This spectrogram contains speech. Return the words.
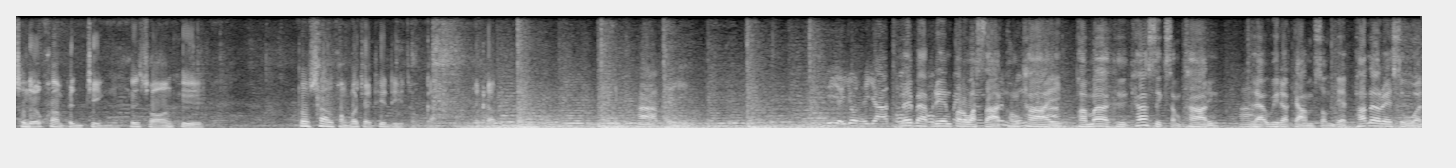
เสนอความเป็นจริงที่สองคือต้องสร้างความเข้าใจที่ดีต่อกันนะครับ5ปี ในแบบเรียนประวัติศาสตร์ของไทย พม่าคือข้าศึกสำคัญ และวีรกรรมสมเด็จพระนเรศวร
